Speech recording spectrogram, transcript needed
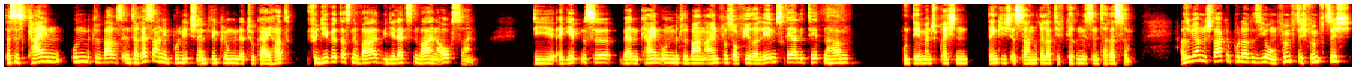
dass es kein unmittelbares Interesse an den politischen Entwicklungen in der Türkei hat, für die wird das eine Wahl wie die letzten Wahlen auch sein. Die Ergebnisse werden keinen unmittelbaren Einfluss auf ihre Lebensrealitäten haben und dementsprechend, denke ich, ist da ein relativ geringes Interesse. Also wir haben eine starke Polarisierung, 50-50,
